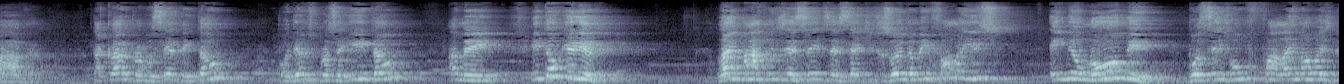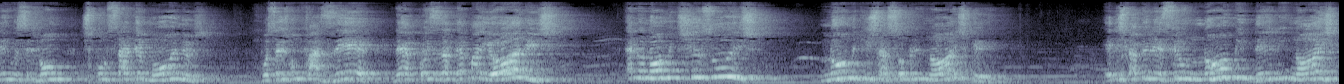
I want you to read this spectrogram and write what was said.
palavra. Está claro para você até então? Podemos prosseguir então? Amém. Então, querido, lá em Marcos 16, 17, 18 também fala isso. Em meu nome, vocês vão falar em novas línguas, vocês vão expulsar demônios, vocês vão fazer né, coisas até maiores. É no nome de Jesus, nome que está sobre nós, querido. Ele estabeleceu o nome dele em nós,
